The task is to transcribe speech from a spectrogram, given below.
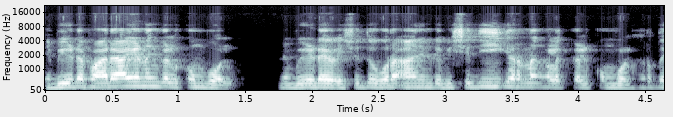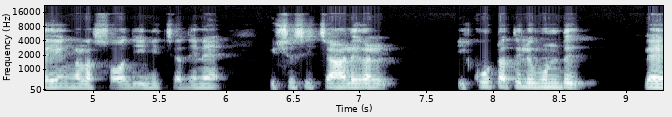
നബിയുടെ പാരായണം കേൾക്കുമ്പോൾ നബിയുടെ വിശുദ്ധ ഖുർആാനിന്റെ വിശദീകരണങ്ങൾ കേൾക്കുമ്പോൾ ഹൃദയങ്ങളെ സ്വാധീനിച്ചതിനെ വിശ്വസിച്ച ആളുകൾ ഇക്കൂട്ടത്തിലുമുണ്ട് അല്ലേ?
